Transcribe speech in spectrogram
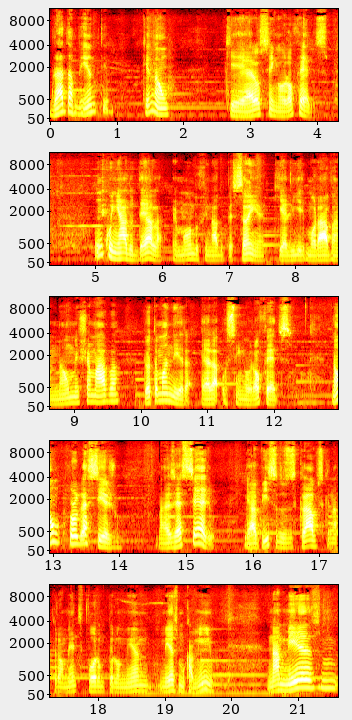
bradamente que não, que era o senhor alferes. Um cunhado dela, irmão do finado Peçanha, que ali morava, não me chamava de outra maneira, era o senhor Alferes. Não por gracejo, mas é sério. E à vista dos escravos que naturalmente foram pelo mesmo caminho, na mesma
